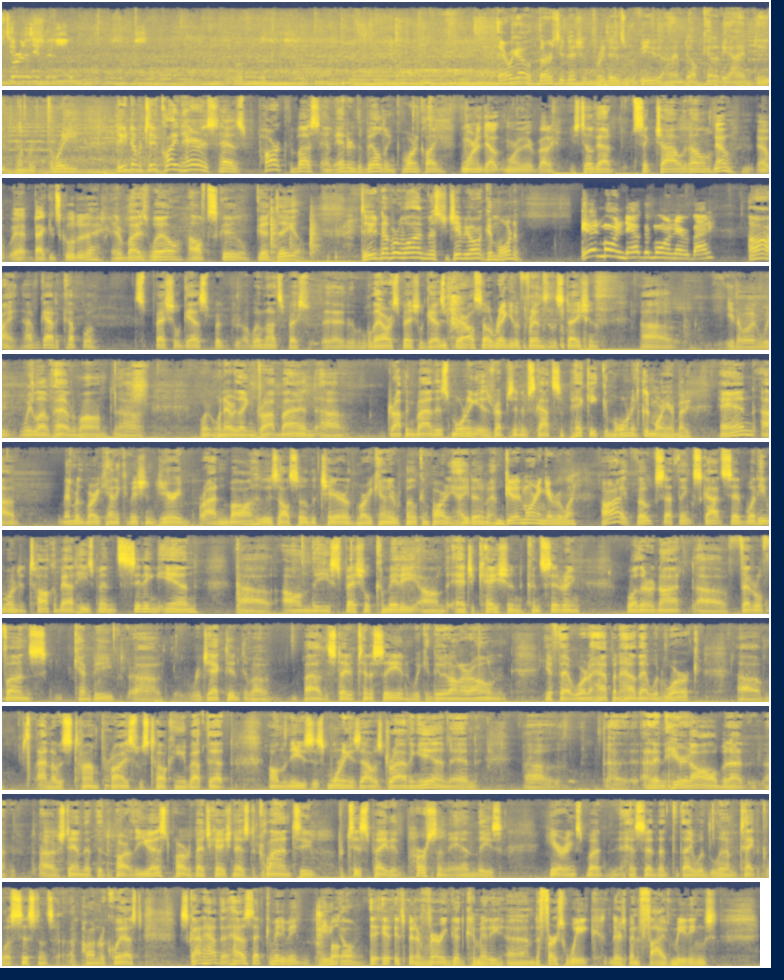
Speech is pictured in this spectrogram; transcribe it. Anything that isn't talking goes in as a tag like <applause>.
Welcome in Thursday, edition. There we go, Thursday edition, Three Dudes with a View. I am Delk Kennedy. I am dude number three. Dude number two, Clayton Harris, has parked the bus and entered the building. Good morning, Clayton. Good morning, Delk. Good morning, everybody. You still got a sick child at home? No, no, uh, back in school today. Everybody's well, off to school. Good deal. Dude number one, Mr. Jimmy York, good morning. Good morning, Delk. Good morning, everybody. All right, I've got a couple of special guests, but well, not special. Uh, well, they are special guests, but they're also regular friends of the station. <laughs> Uh, you know, and we we love having them on uh, whenever they can drop by. And uh, dropping by this morning is Representative Scott Cepicky. Good morning. Good morning, everybody. And uh, member of the Maury County Commission, Jerry Bridenbaugh, who is also the chair of the Maury County Republican Party. How you doing, man? Good morning, everyone. All right, folks. I think Scott said what he wanted to talk about. He's been sitting in uh, on the special committee on education, considering whether or not uh, federal funds can be uh, rejected uh, by the state of Tennessee, and we can do it on our own. And if that were to happen, how that would work. Um, I noticed Tom Price was talking about that on the news this morning as I was driving in, and uh, I, I didn't hear it all, but I, I, I understand that the Department, the U.S. Department of Education, has declined to participate in person in these hearings, but has said that they would lend technical assistance upon request. Scott, how the, how's that committee meeting, meeting well, going? It, has been a very good committee. Um, the first week, there's been five meetings,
